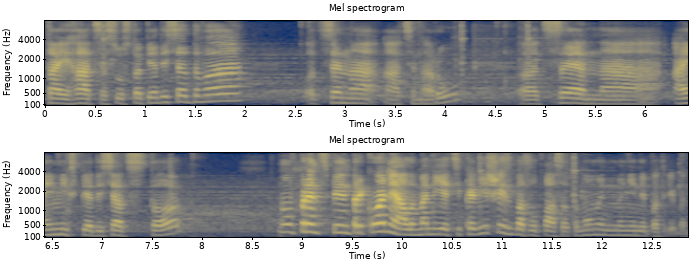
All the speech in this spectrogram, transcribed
Тайга це Су-152. Оце на. А, це на е, Це на AMX 50-100. Ну, в принципі, він прикольний, але в мене є цікавіший з Battle Pass, тому він мені не потрібен.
